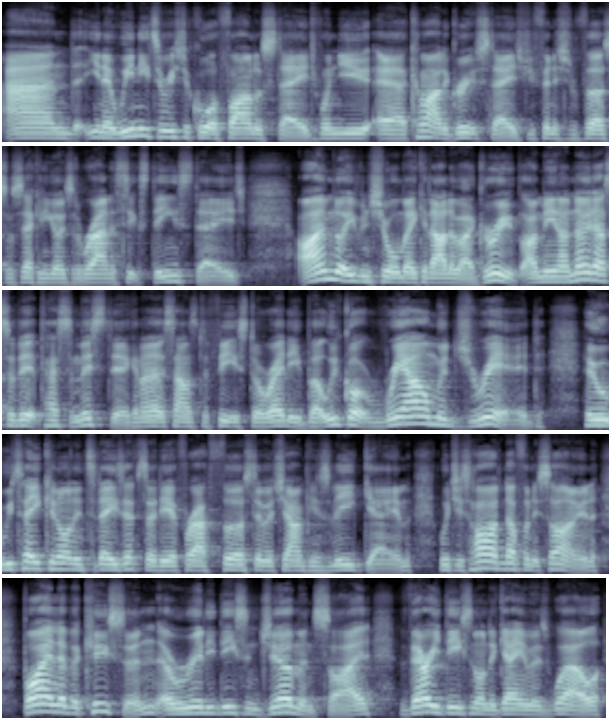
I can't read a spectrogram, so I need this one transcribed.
And, you know, we need to reach the quarter final stage. When you uh, come out of the group stage, you finish in first or second, you go to the round of 16 stage. I'm not even sure we'll make it out of our group. I mean, I know that's a bit pessimistic and I know it sounds defeatist already, but we've got Real Madrid, who will be taking on in today's episode here for our first ever Champions League game, which is hard enough on its own. Bayer Leverkusen, a really decent German side, very decent on the game as well,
